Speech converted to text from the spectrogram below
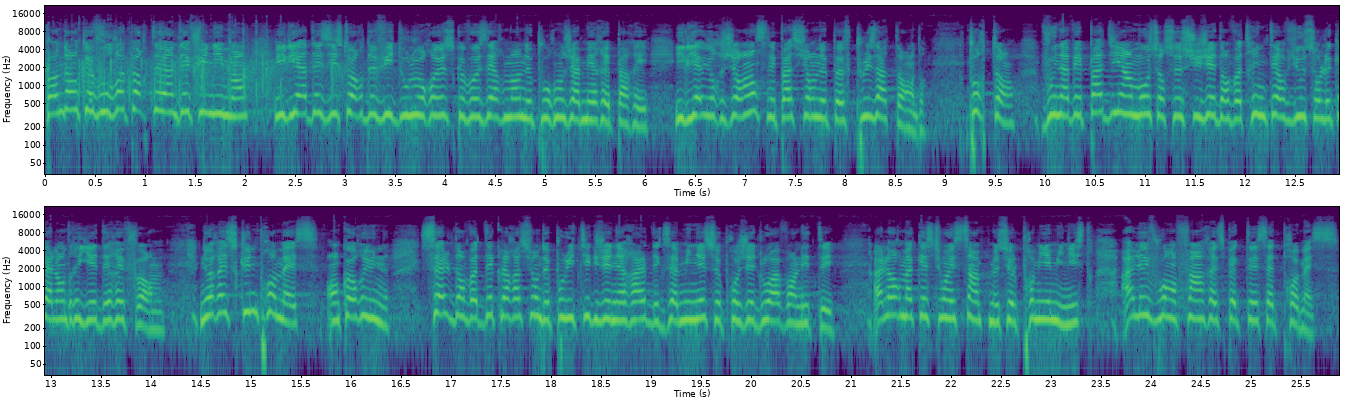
Pendant que vous reportez indéfiniment, il y a des histoires de vie douloureuses que vos errements ne pourront jamais réparer. Il y a urgence, les patients ne peuvent plus attendre. Pourtant, vous n'avez pas dit un mot sur ce sujet dans votre interview sur le calendrier des réformes. Ne reste qu'une promesse, encore une, celle dans votre déclaration de politique générale d'examiner ce projet de loi avant l'été. Alors ma question est simple, Monsieur le Premier ministre, allez-vous enfin respecter cette promesse?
